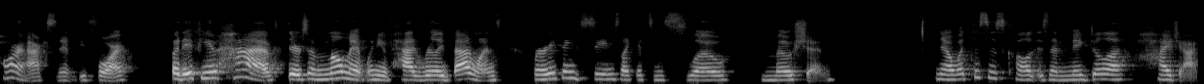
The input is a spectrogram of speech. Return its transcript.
car accident before, but if you have, there's a moment when you've had really bad ones where everything seems like it's in slow motion. Now, what this is called is amygdala hijack.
